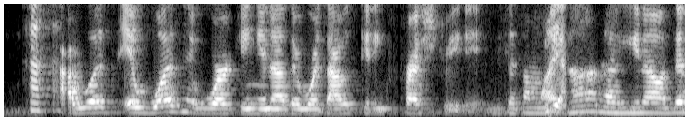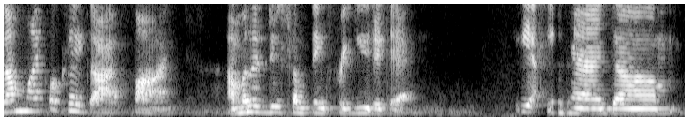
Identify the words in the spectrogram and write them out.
I was. It wasn't working. In other words, I was getting frustrated because I'm like, ah, you know. And then I'm like, okay, God, fine. I'm gonna do something for you today. Yeah. And um,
